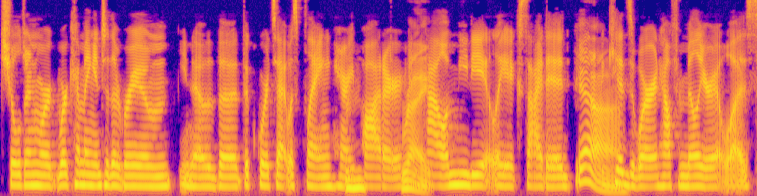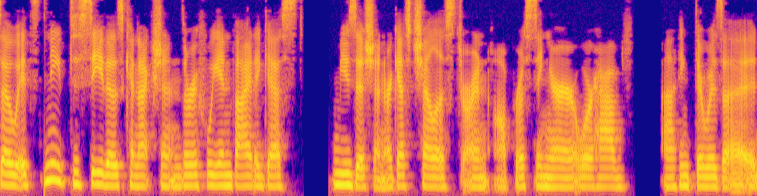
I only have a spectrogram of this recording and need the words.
children were, were coming into the room, you know, the the quartet was playing Harry Mhm. Potter, Right. and how immediately excited Yeah. the kids were and how familiar it was. So it's neat to see those connections. Or if we invite a guest musician or guest cellist or an opera singer or have I think there was a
